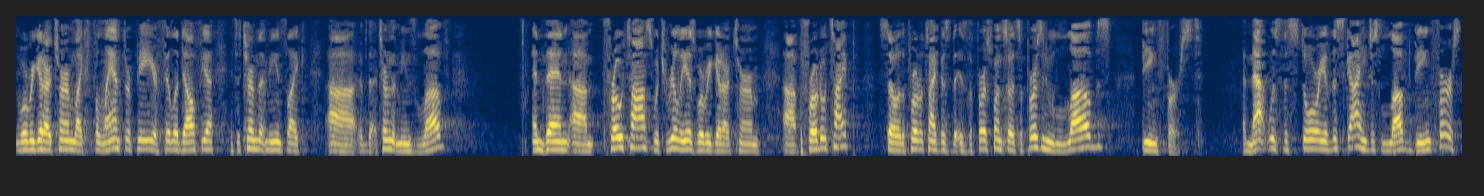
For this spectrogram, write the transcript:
where we get our term like philanthropy or Philadelphia. It's a term that means like uh, a term that means love. And then um, protos, which really is where we get our term uh, prototype. So the prototype is the, is the first one. So it's a person who loves being first. And that was the story of this guy. He just loved being first.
